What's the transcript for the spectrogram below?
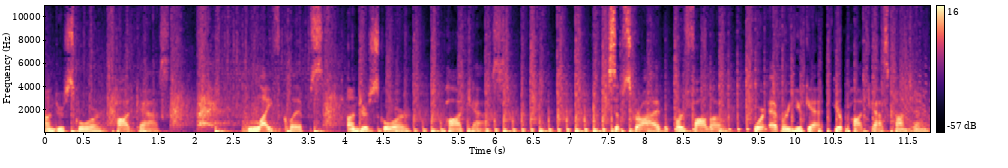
underscore podcast. Life Clips underscore podcast. Subscribe or follow wherever you get your podcast content.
